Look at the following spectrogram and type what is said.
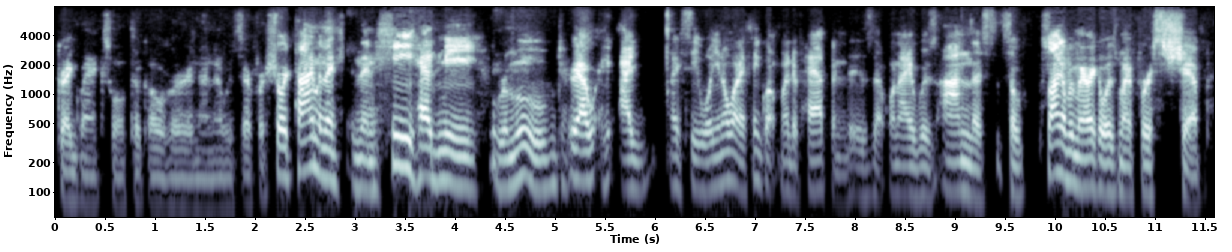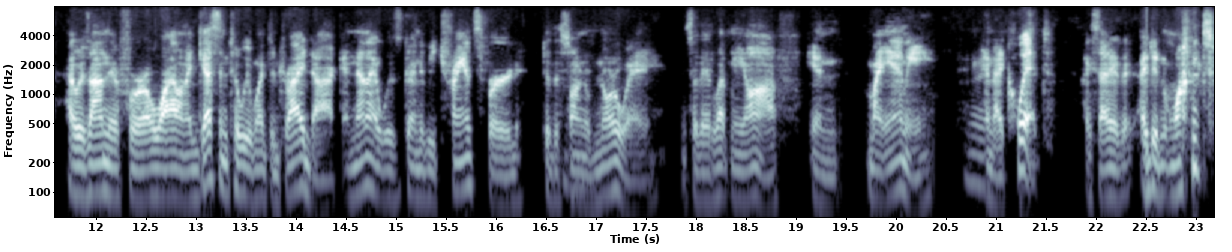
Greg Maxwell took over, and then I was there for a short time, and then and then he had me removed. Yeah, I I see. Well, you know what? I think what might have happened is that when I was on this, so Song of America was my first ship. I was on there for a while, and I guess until we went to dry dock, and then I was going to be transferred to the Song of Norway, and so they let me off in Miami, Right. and I quit. I decided I didn't want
